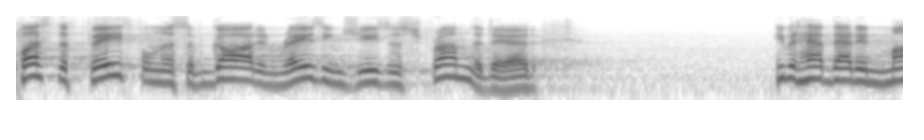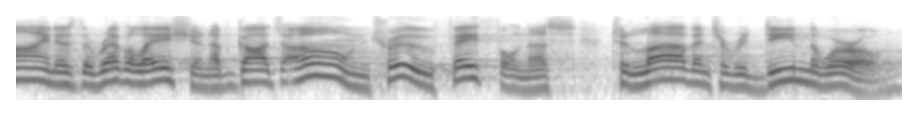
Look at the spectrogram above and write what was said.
plus the faithfulness of God in raising Jesus from the dead. He would have that in mind as the revelation of God's own true faithfulness to love and to redeem the world.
